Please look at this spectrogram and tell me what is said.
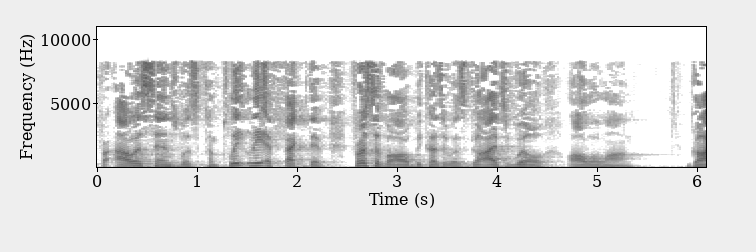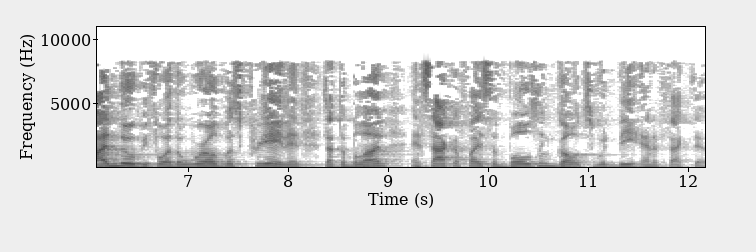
for our sins was completely effective. First of all, because it was God's will all along. God knew before the world was created that the blood and sacrifice of bulls and goats would be ineffective.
